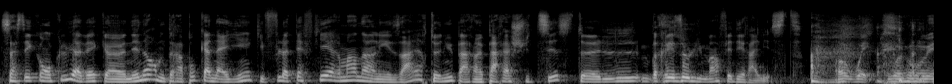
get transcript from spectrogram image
Ça s'est conclu avec un énorme drapeau canadien qui flottait fièrement dans les airs, tenu par un parachutiste euh, résolument fédéraliste. Oh oui, oui,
